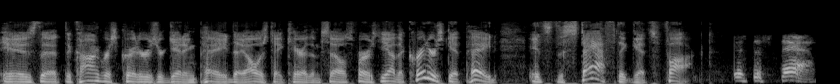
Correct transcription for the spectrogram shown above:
is that the Congress critters are getting paid. They always take care of themselves first. Yeah, the critters get paid. It's the staff that gets fucked. It's the staff.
